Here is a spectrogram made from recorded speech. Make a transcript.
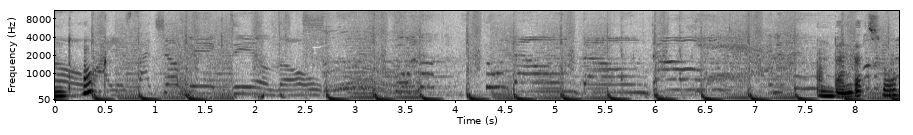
und Druck. Und dann dazu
